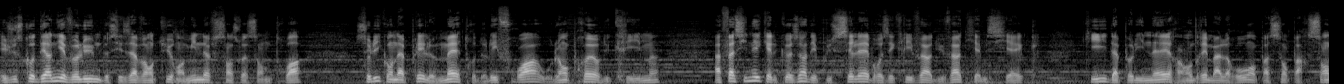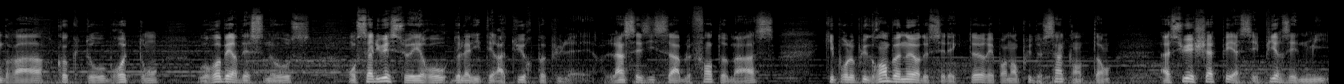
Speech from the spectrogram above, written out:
et jusqu'au dernier volume de ses aventures en 1963, celui qu'on appelait le maître de l'effroi ou l'empereur du crime, a fasciné quelques-uns des plus célèbres écrivains du XXe siècle, qui, d'Apollinaire à André Malraux en passant par Sandrard, Cocteau, Breton ou Robert Desnos, ont salué ce héros de la littérature populaire, l'insaisissable Fantomas, qui pour le plus grand bonheur de ses lecteurs et pendant plus de 50 ans, a su échapper à ses pires ennemis,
